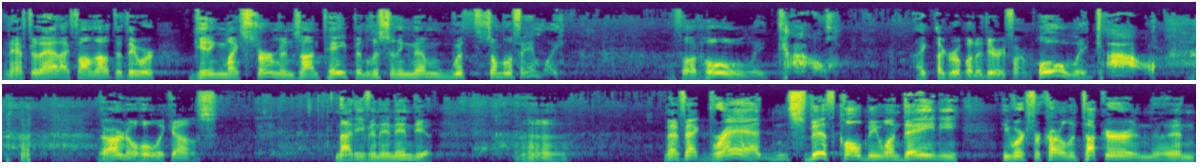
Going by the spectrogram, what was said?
And after that, I found out that they were getting my sermons on tape and listening them with some of the family. I thought, holy cow. I, I grew up on a dairy farm. Holy cow. there are no holy cows, not even in India. Uh, matter of fact, Brad Smith called me one day and he, he worked for Carlin Tucker and, and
